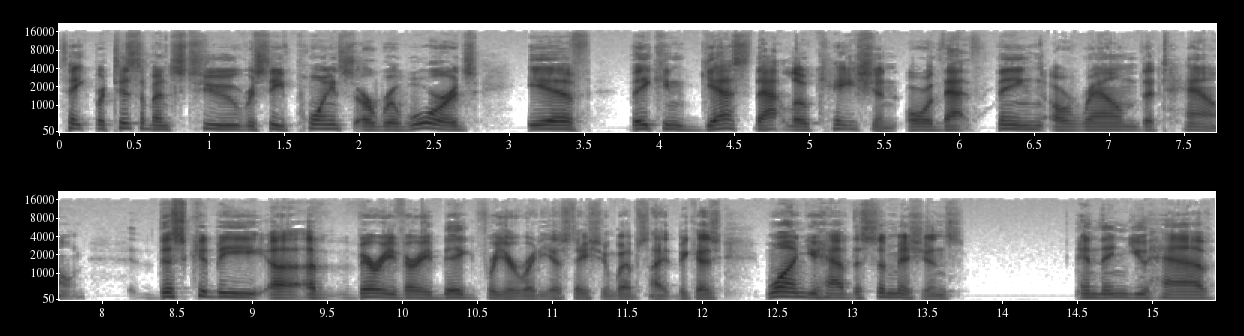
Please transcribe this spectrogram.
take participants to receive points or rewards if they can guess that location or that thing around the town. This could be a, a very, very big for your radio station website because one, you have the submissions, and then you have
